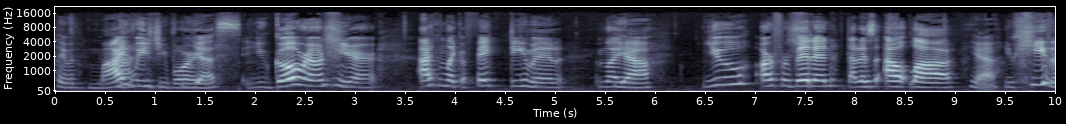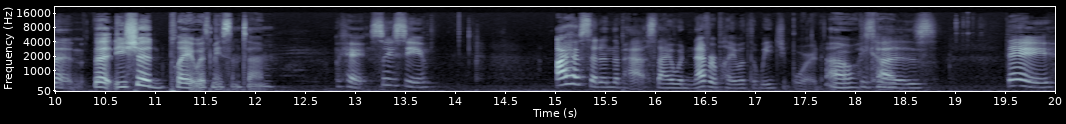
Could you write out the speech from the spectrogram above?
play with my My- Ouija board. yes. You go around here acting like a fake demon. I'm like, yeah. you are forbidden. That is outlaw. Yeah. You heathen. But you should play it with me sometime. Okay, so you see, I have said in the past that I would never play with the Ouija board Oh. sad. because they,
